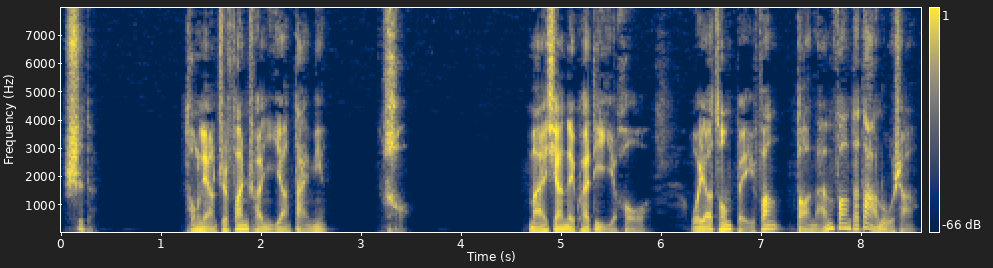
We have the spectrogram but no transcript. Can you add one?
是的，同两只帆船一样待命。好，买下那块地以后。我要从北方到南方的大路上，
